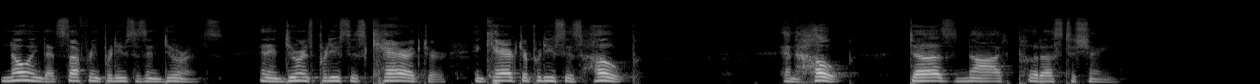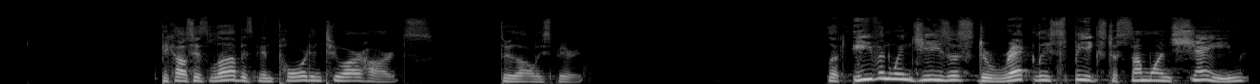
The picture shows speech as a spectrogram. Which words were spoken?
knowing that suffering produces endurance, and endurance produces character, and character produces hope. And hope does not put us to shame. Because his love has been poured into our hearts through the Holy Spirit. Look, even when Jesus directly speaks to someone's shame,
